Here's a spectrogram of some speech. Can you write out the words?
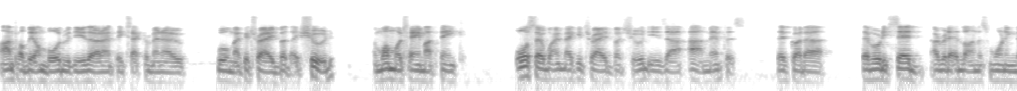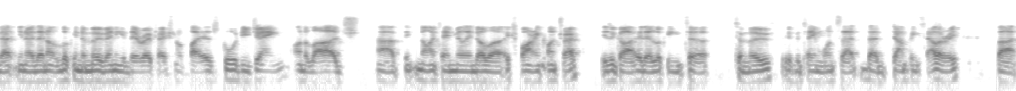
I'm probably on board with you that I don't think Sacramento will make a trade, but they should. And one more team I think also won't make a trade but should is uh, uh, Memphis. They've got a uh, they've already said I read a headline this morning that you know they're not looking to move any of their rotational players. Gorgui Dieng on a large, uh, I think 19 million dollar expiring contract is a guy who they're looking to to move if a team wants that that dumping salary. But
